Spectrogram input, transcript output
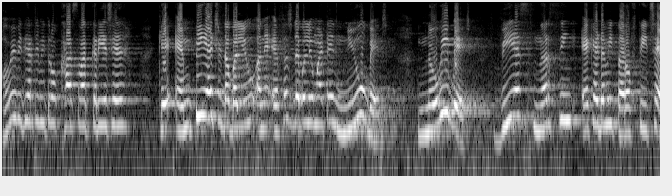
હવે વિદ્યાર્થી મિત્રો ખાસ વાત કરીએ છીએ કે એમપીએચ ડબલ્યુ અને એફએસ ડબલ્યુ માટે ન્યૂ બેચ, નવી બેચ વીએસ નર્સિંગ એકેડમી તરફથી છે.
